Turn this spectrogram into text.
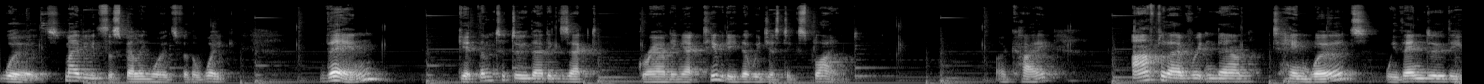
words. Maybe it's the spelling words for the week. Then get them to do that exact grounding activity that we just explained. Okay, after they've written down 10 words, we then do the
